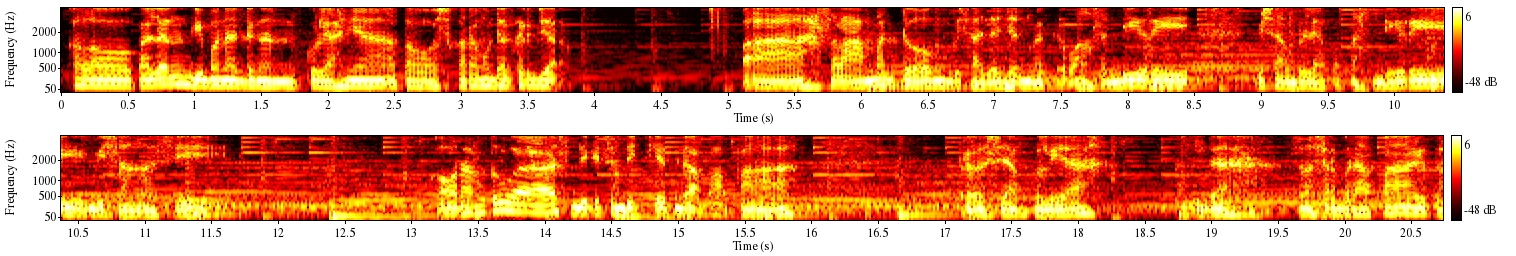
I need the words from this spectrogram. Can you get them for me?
Kalau kalian gimana dengan kuliahnya? Atau sekarang udah kerja ah selamat dong. Bisa jajan pakai uang sendiri bisa beli apa apa sendiri bisa ngasih ke orang tua sedikit sedikit nggak apa-apa. Terus yang kuliah udah semester berapa gitu.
